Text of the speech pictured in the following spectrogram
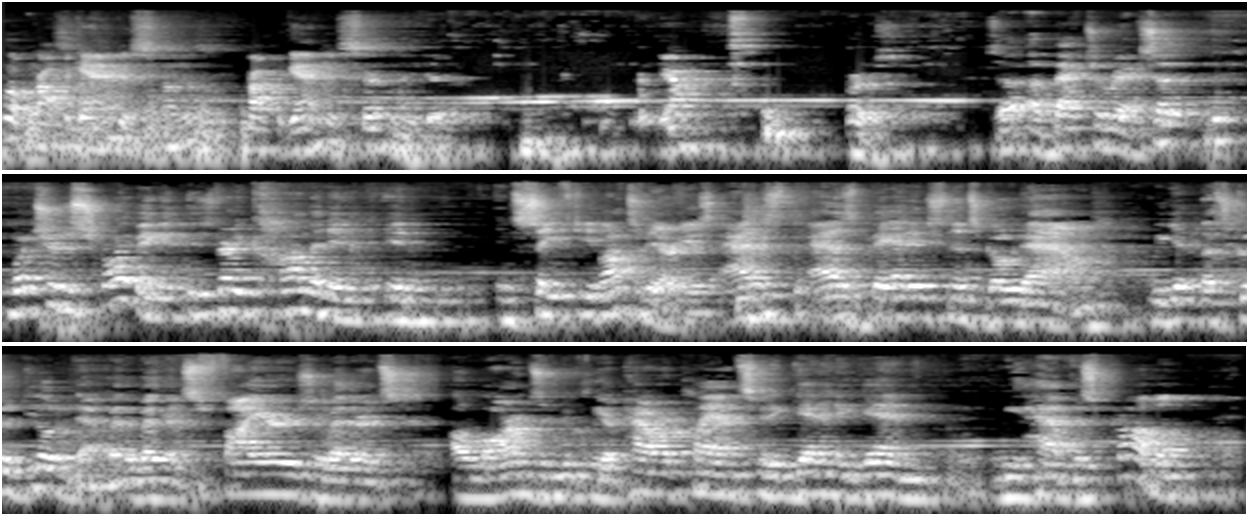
Well, propagandists, propagandists certainly do. Yeah. First. So uh, back to. So what you're describing is very common in, in, in safety in lots of areas. As as bad incidents go down, we get less good at dealing with them. Whether whether it's fires or whether it's alarms in nuclear power plants, and again and again we have this problem.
